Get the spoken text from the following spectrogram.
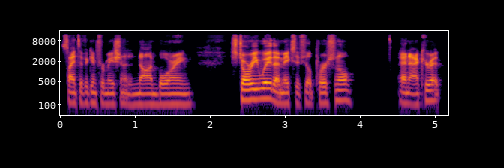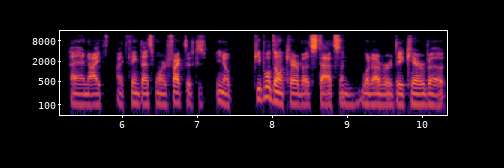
scientific information in a non-boring story way that makes it feel personal and accurate. And I I think that's more effective because you know people don't care about stats and whatever they care about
